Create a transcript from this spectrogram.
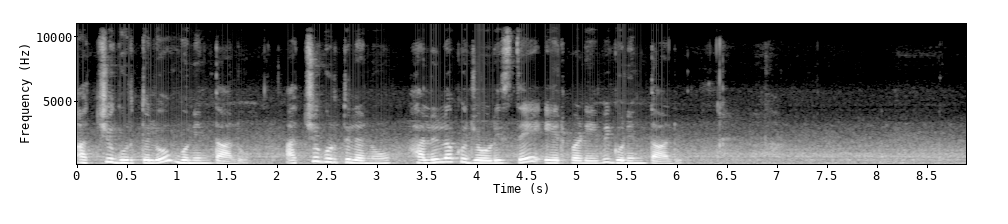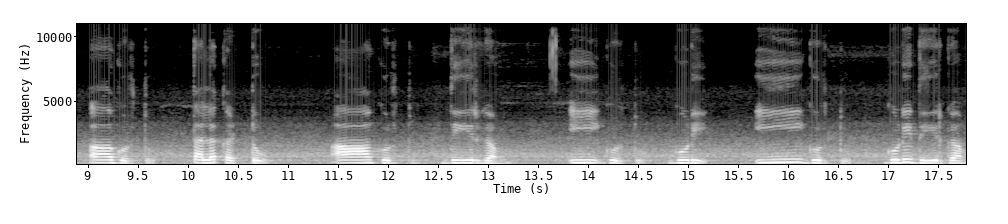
అచ్చు గుర్తులు గుణింతాలు. అచ్చు గుర్తులను హల్లులకు జోడిస్తే ఏర్పడేవి గుణింతాలు. ఆ గుర్తు తలకట్టు. ఆ గుర్తు దీర్ఘం. ఈ గుర్తు గుడి. ఈ గుర్తు గుడి దీర్ఘం.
